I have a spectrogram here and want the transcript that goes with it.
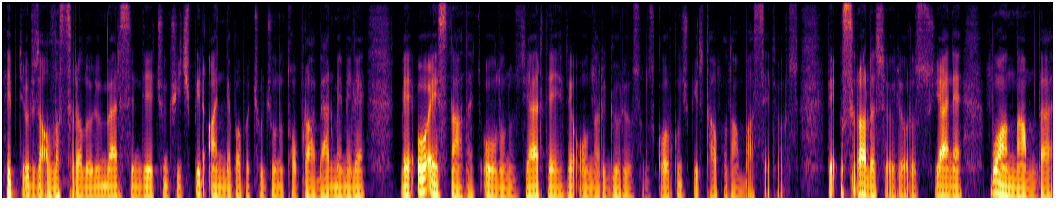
Hep diyoruz Allah sıralı ölüm versin diye. Çünkü hiçbir anne baba çocuğunu toprağa vermemeli. Ve o esnada oğlunuz yerde ve onları görüyorsunuz. Korkunç bir tablodan bahsediyoruz. Ve ısrarla söylüyoruz. Yani bu anlamda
